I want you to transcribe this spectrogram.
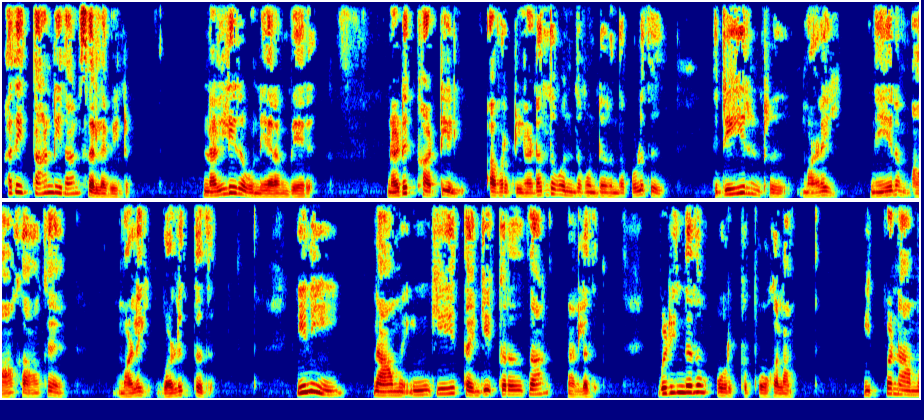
அதை தாண்டிதான் செல்ல வேண்டும். நள்ளிரவு நேரம் வேறு. நடுக்காட்டில் அவர்கள் நடந்து வந்து கொண்டிருந்த பொழுது திடீரென்று மழை நேரம் ஆக ஆக மழை வலுத்தது இனி நாம் இங்கேயே தங்கிக்கிறது தான் நல்லது. விடிந்ததும் ஊருக்கு போகலாம். இப்போ நாம்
